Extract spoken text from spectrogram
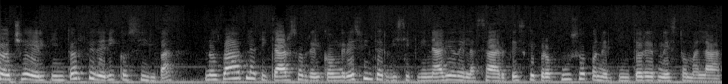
Noche el pintor Federico Silva nos va a platicar sobre el Congreso Interdisciplinario de las Artes que propuso con el pintor Ernesto Malard.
